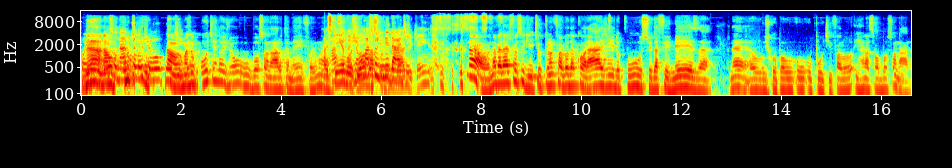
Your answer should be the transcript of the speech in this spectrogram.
Foi não, o não, Bolsonaro Putin, que elogiou o Putin. Não, mas o Putin elogiou o Bolsonaro também. Foi uma... Mas quem ah, sim, elogiou mas a masculinidade? masculinidade quem? Não, na verdade foi o seguinte: o Trump falou da coragem, do pulso e da firmeza, né? O, desculpa, o, o, o Putin falou em relação ao Bolsonaro.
